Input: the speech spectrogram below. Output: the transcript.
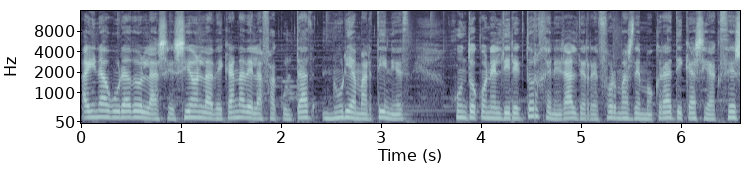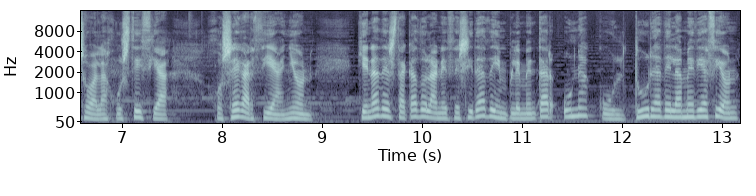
ha inaugurado la sesión la decana de la facultad, Nuria Martínez, junto con el director general de Reformas Democráticas y Acceso a la Justicia, José García Añón, quien ha destacado la necesidad de implementar una cultura de la mediación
